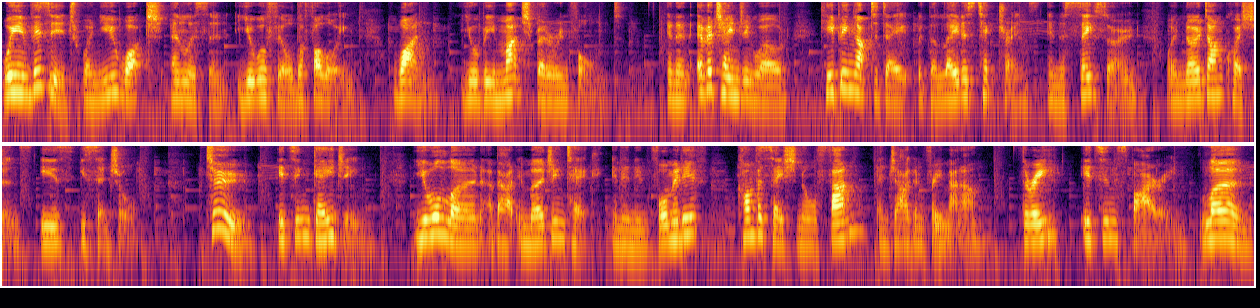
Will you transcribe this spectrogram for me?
We envisage when you watch and listen, you will feel the following. One, you'll be much better informed. In an ever changing world, keeping up to date with the latest tech trends in a safe zone where no dumb questions is essential. Two, it's engaging. You will learn about emerging tech in an informative, conversational, fun, and jargon free manner. Three, it's inspiring. Learn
